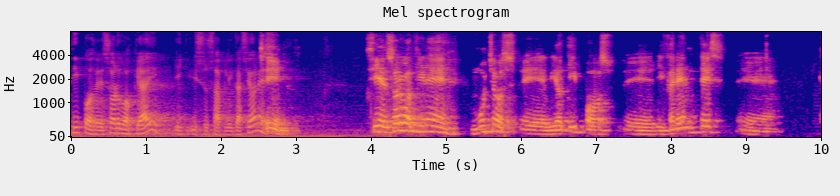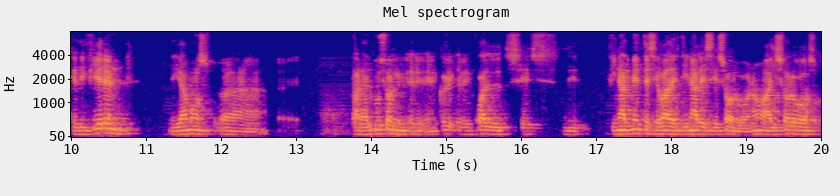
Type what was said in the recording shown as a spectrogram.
tipos de sorgos que hay y, sus aplicaciones? Sí. Sí, el sorgo tiene muchos eh, biotipos diferentes que difieren, digamos, ah, para el uso en el, cual finalmente se va a destinar ese sorgo. ¿no? Hay sorgos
